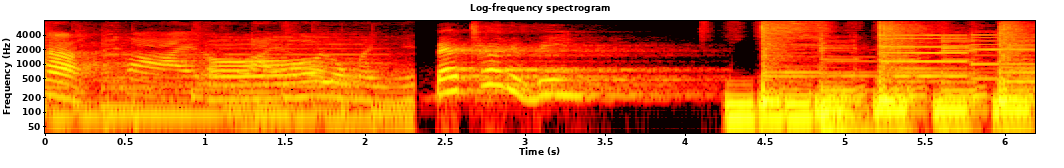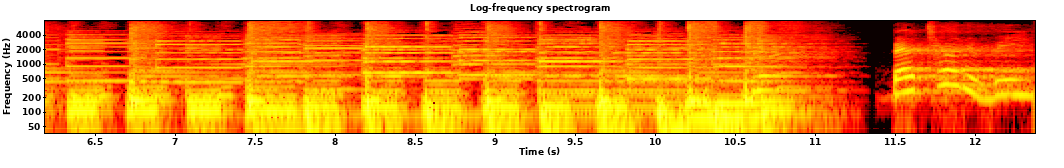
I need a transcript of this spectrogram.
ค่ะ ๆคลายแล้อ๋วอ คลายลงมาอย่างนี้ Better living. Better living.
